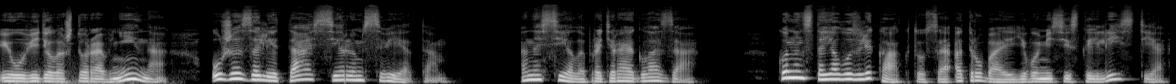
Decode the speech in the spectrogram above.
и увидела, что равнина уже залита серым светом. Она села, протирая глаза. Конан стоял возле кактуса, отрубая его мясистые листья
